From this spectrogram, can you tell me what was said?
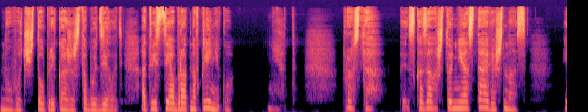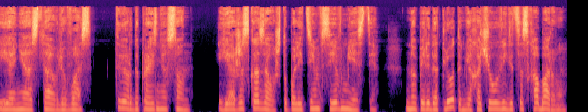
«Ну вот что прикажешь с тобой делать? Отвезти обратно в клинику?» «Нет, просто ты сказал, что не оставишь нас». «Я не оставлю вас», — твёрдо произнёс он. «Я же сказал, что полетим все вместе. Но перед отлетом я хочу увидеться с Хабаровым,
